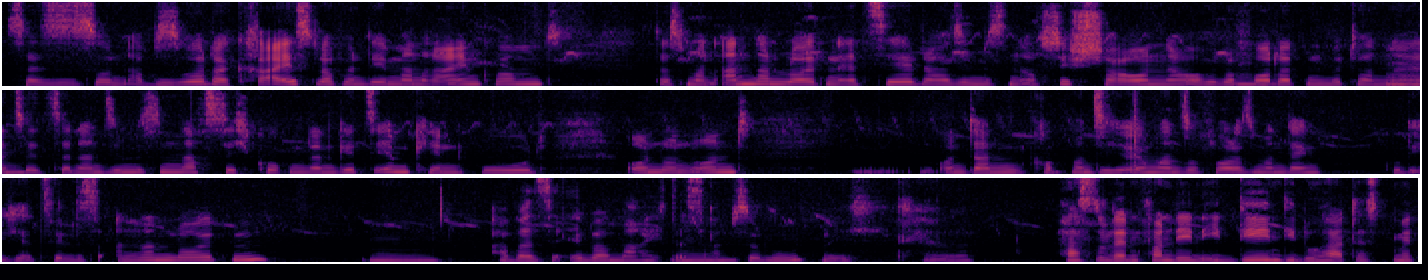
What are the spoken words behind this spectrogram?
Das heißt, es ist so ein absurder Kreislauf, in den man reinkommt dass man anderen Leuten erzählt, oh, sie müssen auf sich schauen, ne? auch mhm. überforderten Müttern, ne? Mhm. erzählt sie dann, sie müssen nach sich gucken, dann geht es ihrem Kind gut und und und. Und dann kommt man sich irgendwann so vor, dass man denkt, gut, ich erzähle es anderen Leuten, mhm. aber selber mache ich das mhm. absolut nicht. Ja. Hast du denn von den Ideen, die du hattest, mit,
